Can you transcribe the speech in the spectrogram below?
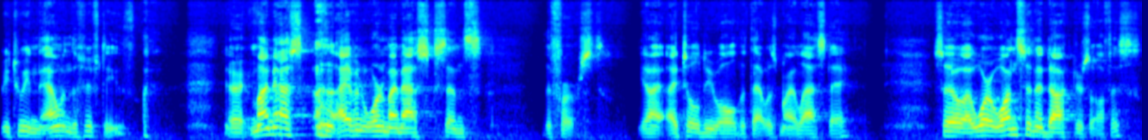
between now and the 15th? all right, my mask, I haven't worn my mask since the 1st. Yeah, I, I told you all that that was my last day. So I wore it once in a doctor's office.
